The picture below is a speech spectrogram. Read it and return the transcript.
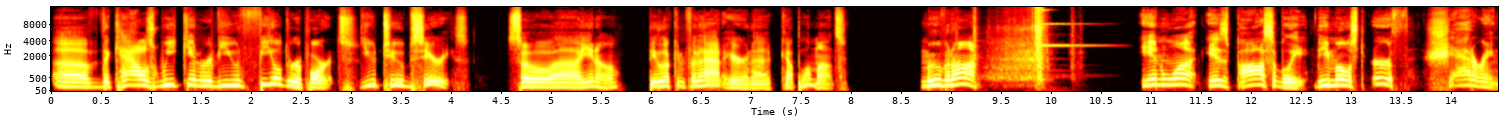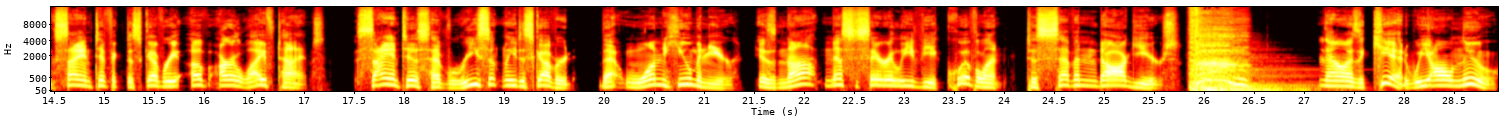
of the Cal's Week in Review Field Reports YouTube series. So, uh, you know, be looking for that here in a couple of months. Moving on in what is possibly the most earth shattering scientific discovery of our lifetimes. Scientists have recently discovered that one human year is not necessarily the equivalent to seven dog years. now, as a kid, we all knew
